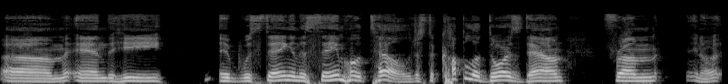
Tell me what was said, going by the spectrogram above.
um, and he it was staying in the same hotel, just a couple of doors down from you know,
